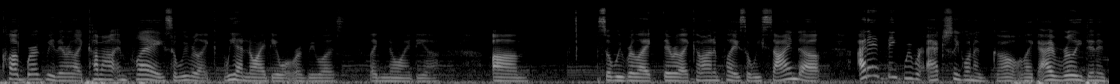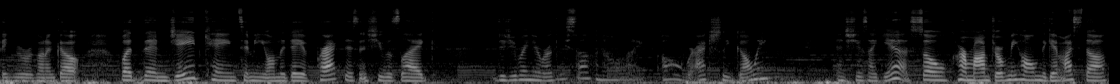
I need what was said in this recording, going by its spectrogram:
club rugby. They were like, come out and play. So we were like, we had no idea what rugby was, like no idea. Um, so we were like, they were like, come out and play. So we signed up. I didn't think we were actually going to go. Like, I really didn't think we were going to go. But then Jade came to me on the day of practice and she was like, did you bring your rugby stuff? And I was like, oh, we're actually going? And she was like, yeah. So her mom drove me home to get my stuff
